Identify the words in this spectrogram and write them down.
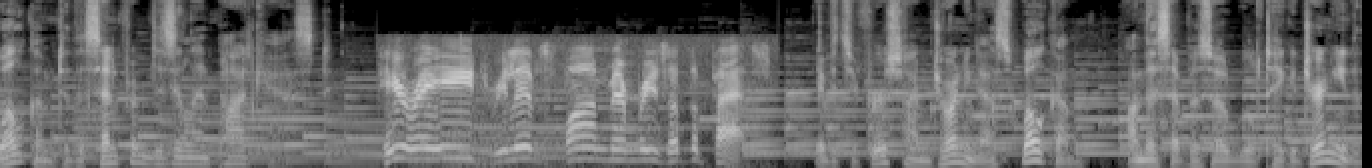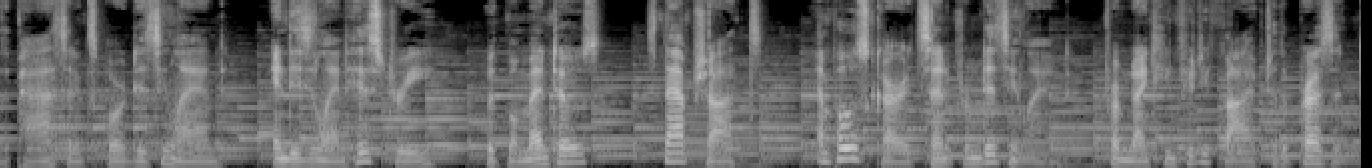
Welcome to the Sent from Disneyland podcast. Here, age relives fond memories of the past. If it's your first time joining us, welcome. On this episode, we'll take a journey into the past and explore Disneyland and Disneyland history with mementos, snapshots, and postcards sent from Disneyland from 1955 to the present.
